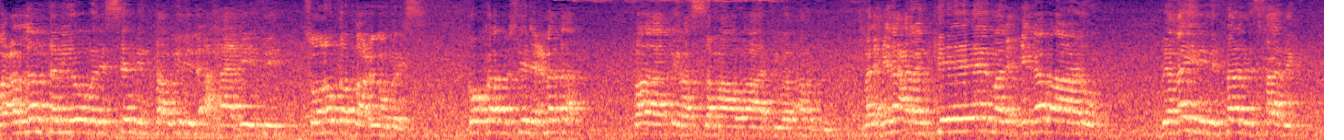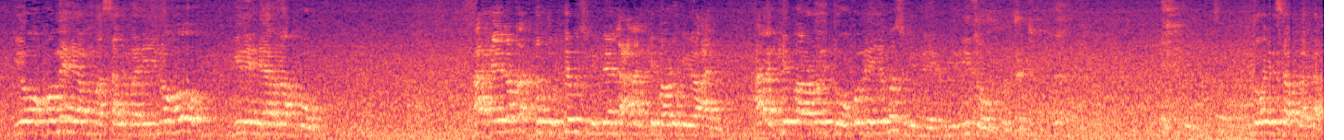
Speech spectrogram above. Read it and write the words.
وعلمتني يوم السن من تأويل الأحاديث. الضع يوم السن كوكا مسلم نعمته فاطر السماوات والأرض. ملحنا على كي ملحنا بارو. بغير مثال سابق. يوكمه يما سلمانينه قيله يا رب أحيانا قد تطلت مسلم لله على الكبار يعني على الكبار يتوكمه يما مسلم يتوكمه. توين سبتا.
